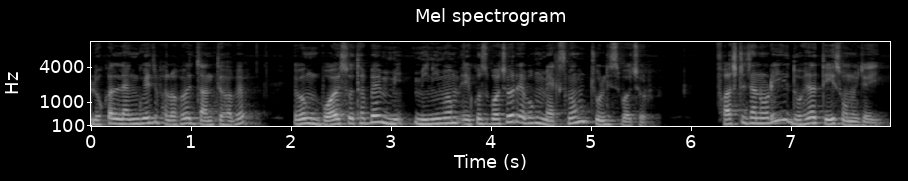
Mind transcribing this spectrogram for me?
লোকাল ল্যাঙ্গুয়েজ ভালোভাবে জানতে হবে। এবং বয়স হতে হবে মিনিমাম একুশ বছর এবং ম্যাক্সিমাম চল্লিশ বছর। ফার্স্ট জানুয়ারি দু হাজার তেইশ অনুযায়ী।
